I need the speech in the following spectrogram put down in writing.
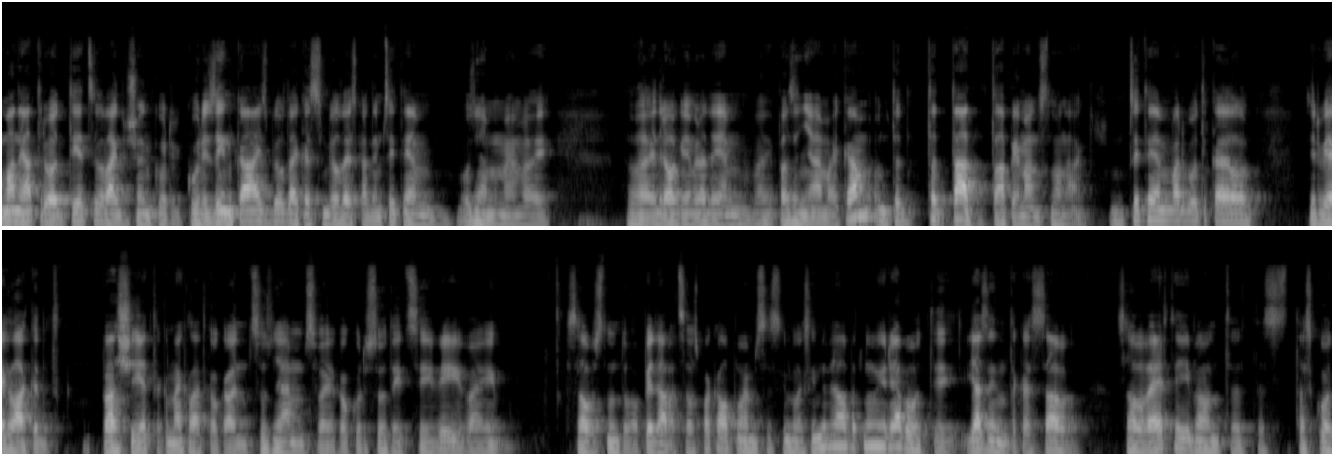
mani atrod tie cilvēki, vien, kuri, kuri zina, kā es bildēju, kas esmu bildējis kādiem citiem uzņēmumiem vai, vai draugiem, radiem vai paziņām vai kam. un Tad, tad tā, tā pie manis nonāk. Citiem varbūt ir vieglāk, kad paši iet kā meklēt kaut kādus uzņēmumus vai kaut kur sūtīt CV vai savus, nu, piedāvāt savus pakalpojumus. Tas man liekas, individuāli, bet nu, ir jābūt jāzina savu sava vērtība un ta- tas, tas ko,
